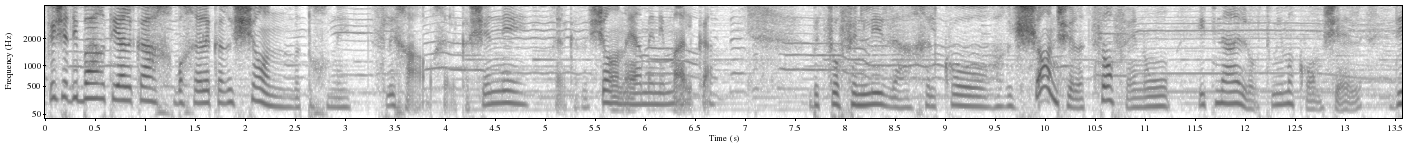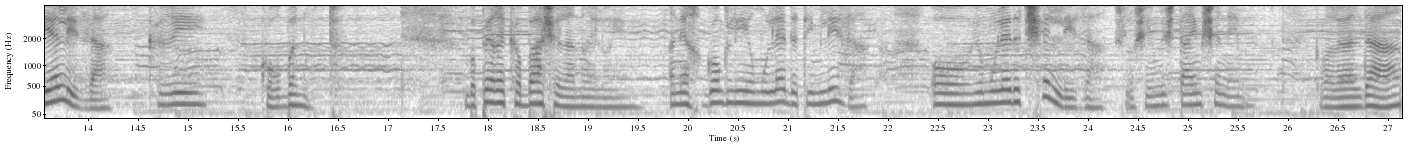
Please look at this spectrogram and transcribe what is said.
כפי שדיברתי על כך בחלק הראשון בתוכנית, סליחה, בחלק השני, בחלק הראשון היה מני. בצופן ליזה, חלקו הראשון של הצופן הוא התנהלות ממקום של דיאליזה, קרי קורבנות. בפרק הבא שלנו, אלוהים, אני אחגוג לי יום הולדת עם ליזה, או יום הולדת של ליזה, 32 שנים. כבר לא ילדה, אה?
